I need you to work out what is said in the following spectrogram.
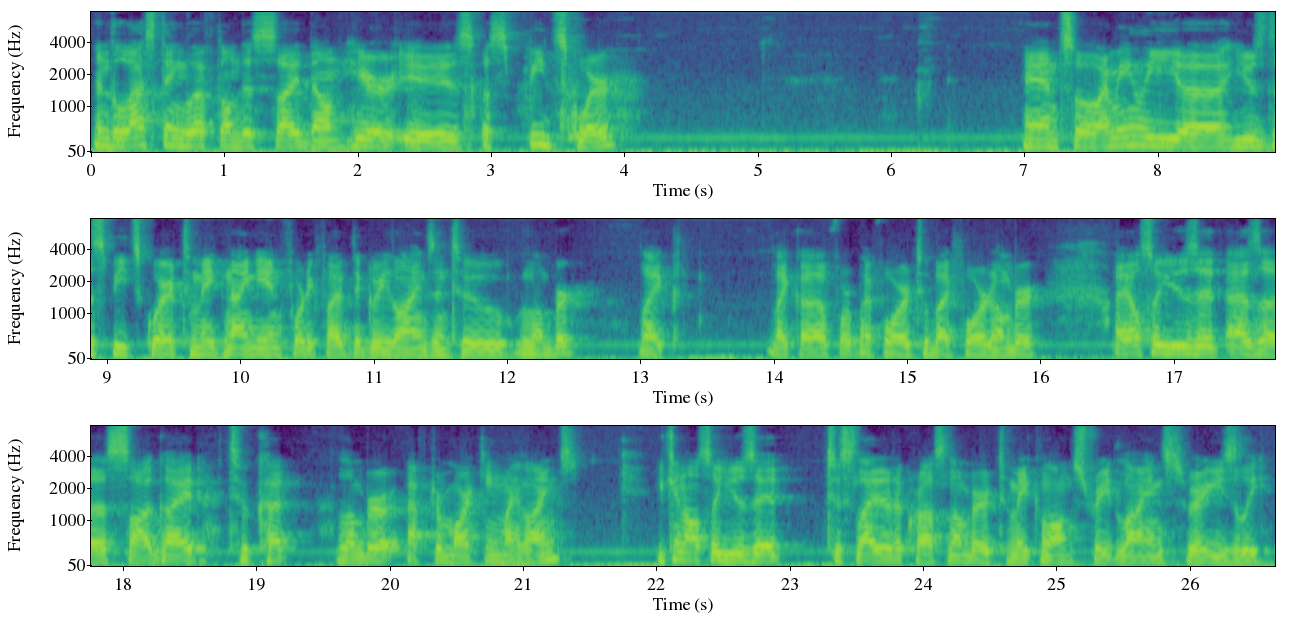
And the last thing left on this side down here is a speed square. And so I mainly uh, use the speed square to make 90 and 45 degree lines into lumber, like like a 4x4 or 2x4 lumber. I also use it as a saw guide to cut lumber after marking my lines. You can also use it to slide it across lumber to make long straight lines very easily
